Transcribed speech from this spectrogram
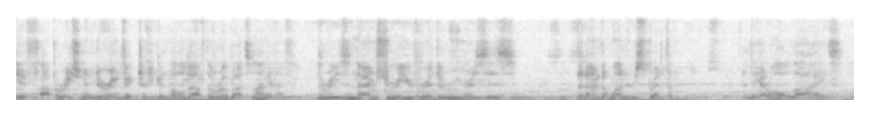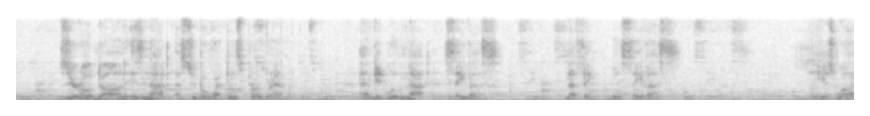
if Operation Enduring Victory can hold off the robots long enough. The reason I'm sure you've heard the rumors is that I'm the one who spread them, and they are all lies. Zero Dawn is not a super weapons program, and it will not save us. Nothing will save us. And here's why.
